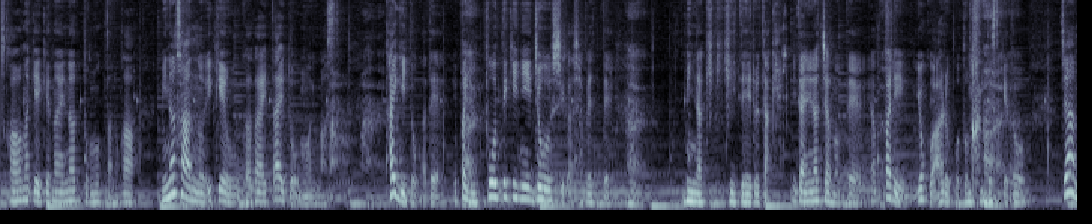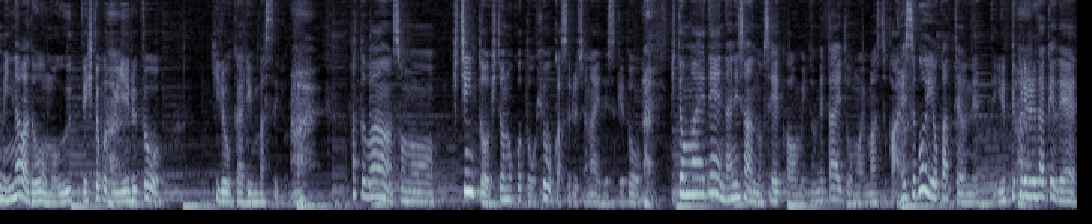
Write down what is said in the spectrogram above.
使わなきゃいけないなと思ったのが皆さんの意見を伺いたいと思います。会議とかでやっぱり一方的に上司が喋って、はいみんな聞き聞いているだけみたいになっちゃうのってやっぱりよくあることなんですけど、はい、じゃあみんなはどう思うって一言言えると広がりますよね。はい、あとはそのきちんと人のことを評価するじゃないですけど、はい、人前で何さんの成果を認めたいと思いますとかあれすごい良かったよねって言ってくれるだけで、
